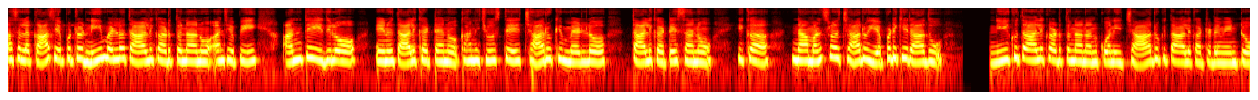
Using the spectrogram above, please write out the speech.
అసలు కాసేపట్లో నీ మెడలో తాళి కడుతున్నాను అని చెప్పి అంతే ఇదిలో నేను తాళి కట్టాను కానీ చూస్తే చారుకి మెడలో తాళి కట్టేశాను. ఇక నా మనసులో చారు ఎప్పటికీ రాదు. నీకు తాళి కడుతున్నాను అనుకొని చారుకి తాళి కట్టడం ఏంటో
